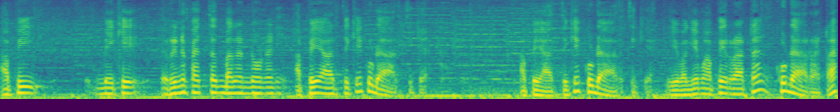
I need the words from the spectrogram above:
අපි මේක රෙන පැත්තත් බලන්න ඕනන අපේ ආර්ථිකය කුඩා ආර්ථිකයක්. අපේ ආර්ථිකය කුඩා ආර්ථිකය. ඒ වගේම අපේ රට කුඩා රට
